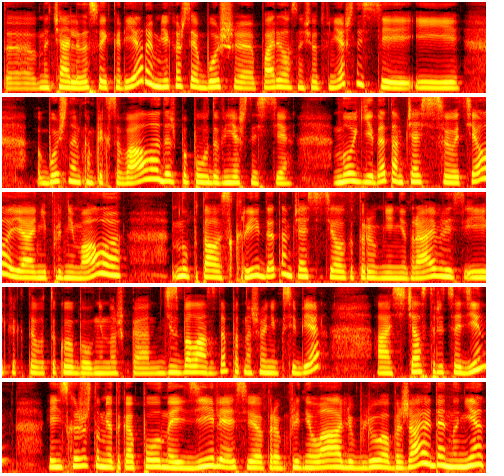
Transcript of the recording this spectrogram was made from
э, в начале да, своей карьеры, мне кажется, я больше парилась насчет внешности и больше, наверное, комплексовала даже по поводу внешности. Многие, да, там части своего тела я не принимала, ну, пыталась скрыть, да, там части тела, которые мне не нравились, и как-то вот такой был немножко дисбаланс, да, по отношению к себе. А сейчас 31, я не скажу, что у меня такая полная идиллия, я себя прям приняла, люблю, обожаю, да, но нет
